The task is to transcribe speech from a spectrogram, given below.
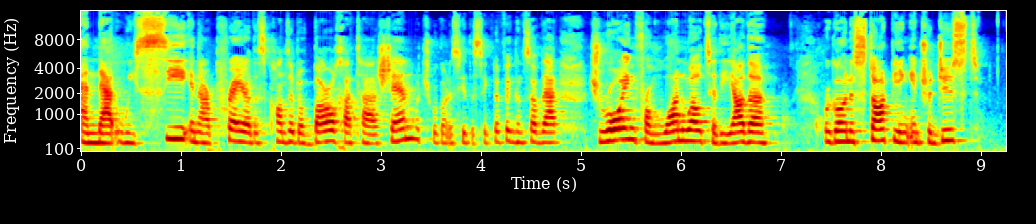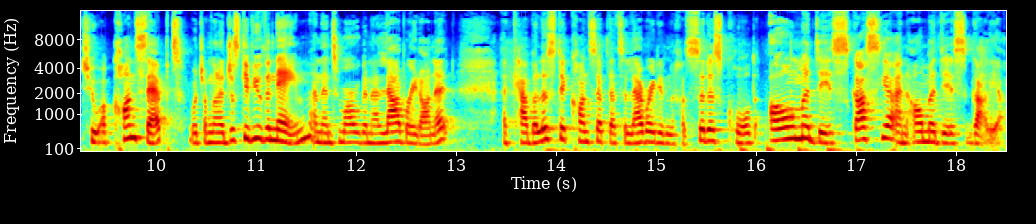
and that we see in our prayer this concept of Baruch Atah Hashem, which we're going to see the significance of that, drawing from one well to the other. We're going to start being introduced to a concept, which I'm going to just give you the name, and then tomorrow we're going to elaborate on it. A Kabbalistic concept that's elaborated in Chassidus called Alma de Iskasia and Alma de Galia.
